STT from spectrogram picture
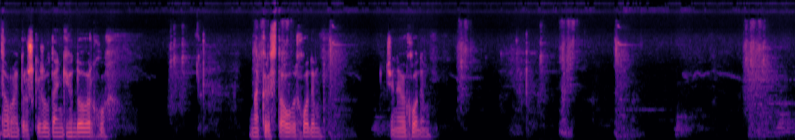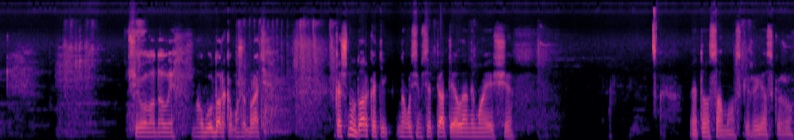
Давай трошки жовтеньких доверху. На кристал виходимо. Чи не виходимо? Фіола дали. На ударка може брати. Качну ударка на 85-й, але немає ще. Этого самого, скажи, я скажу.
